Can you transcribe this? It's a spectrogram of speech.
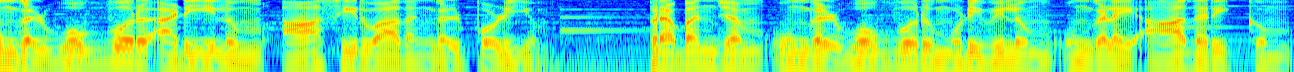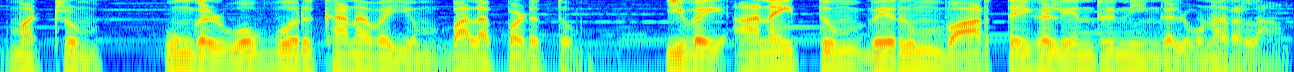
உங்கள் ஒவ்வொரு அடியிலும் ஆசீர்வாதங்கள் பொழியும். பிரபஞ்சம் உங்கள் ஒவ்வொரு முடிவிலும் உங்களை ஆதரிக்கும் மற்றும் உங்கள் ஒவ்வொரு கனவையும் பலப்படுத்தும். இவை அனைத்தும் வெறும் வார்த்தைகள் என்று நீங்கள் உணரலாம்.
